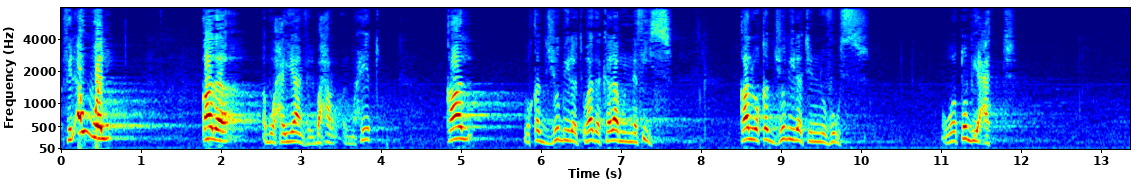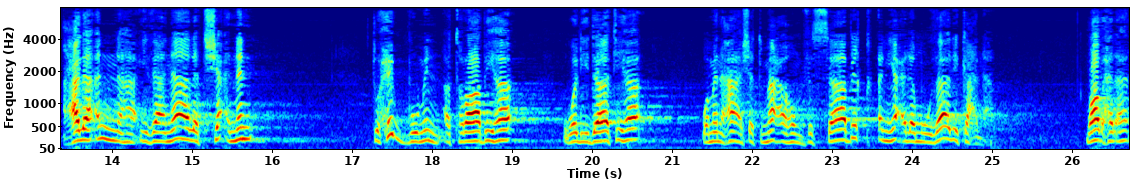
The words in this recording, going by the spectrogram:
في الأول قال أبو حيان في البحر المحيط قال وقد جبلت وهذا كلام نفيس قال وقد جبلت النفوس وطبعت على أنها إذا نالت شأنا تحب من أترابها ولداتها ومن عاشت معهم في السابق أن يعلموا ذلك عنها. واضح الآن؟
